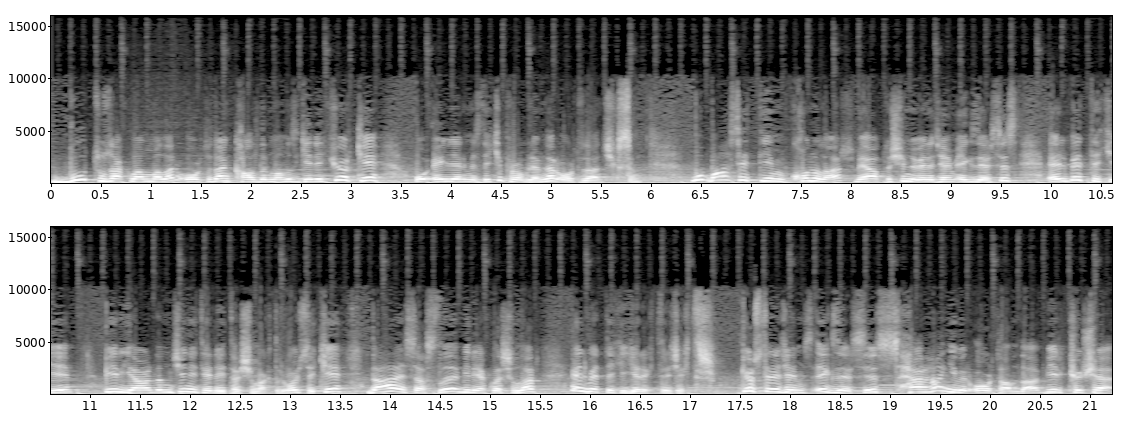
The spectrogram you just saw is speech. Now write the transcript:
bu tuzaklanmaları ortadan kaldırmamız gerekiyor ki o ellerimizdeki problemler ortadan çıksın. Bu bahsettiğim konular veyahut da şimdi vereceğim egzersiz elbette ki bir yardımcı niteliği taşımaktır. Oysa ki daha esaslı bir yaklaşımlar elbette ki gerektirecektir. Göstereceğimiz egzersiz herhangi bir ortamda bir köşe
